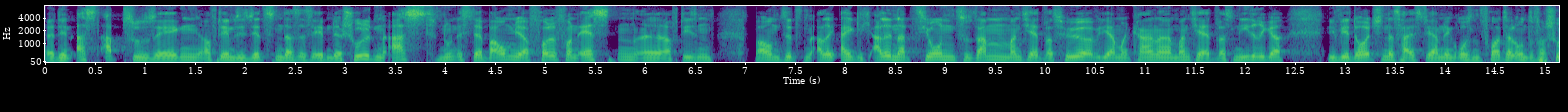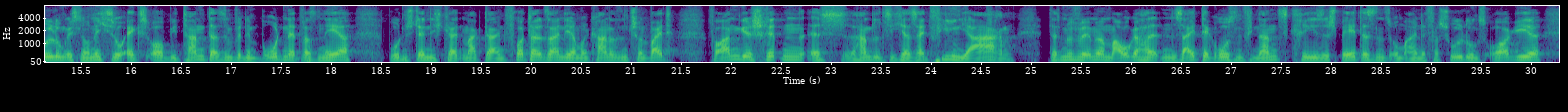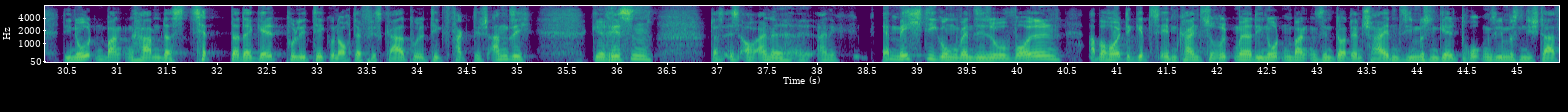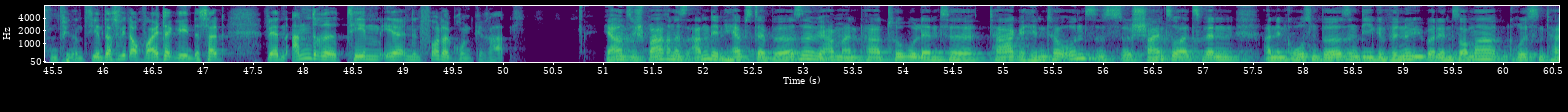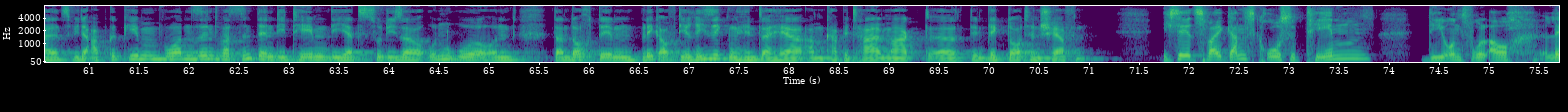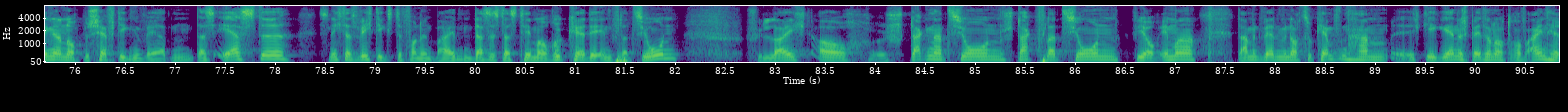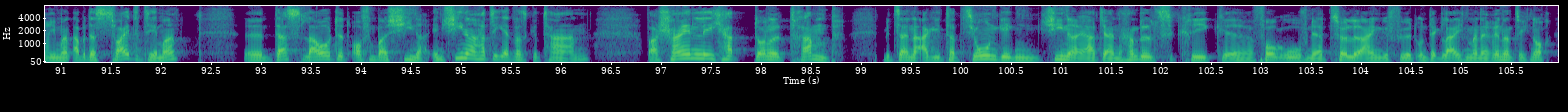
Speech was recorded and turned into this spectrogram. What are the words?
äh, den Ast abzusägen, auf dem sie sitzen. Das ist eben der Schuldenast. Nun ist der Baum ja voll von Ästen. Äh, auf diesem Baum sitzen alle, eigentlich alle Nationen zusammen, manche etwas höher wie die Amerikaner, manche etwas niedriger wie wir Deutschen. Das heißt, wir haben den großen Vorteil, unsere Verschuldung ist noch nicht so exorbitant. Da sind wir dem Boden etwas näher. Bodenständigkeit mag da ein Vorteil sein. Die Amerikaner sind schon weit vorangeschritten. Es handelt sich ja seit vielen Jahren, das müssen wir immer im Auge halten, seit der großen Finanzkrise spätestens um eine Verschuldungsorgie wir, die Notenbanken haben das Zepter der Geldpolitik und auch der Fiskalpolitik faktisch an sich gerissen. Das ist auch eine, eine Ermächtigung, wenn Sie so wollen. Aber heute gibt es eben kein Zurück mehr. Die Notenbanken sind dort entscheidend. Sie müssen Geld drucken, sie müssen die Staaten finanzieren. Das wird auch weitergehen. Deshalb werden andere Themen eher in den Vordergrund geraten. Ja, und Sie sprachen es an, den Herbst der Börse. Wir haben ein paar turbulente Tage hinter uns. Es scheint so, als wenn an den großen Börsen die Gewinne über den Sommer größtenteils wieder abgegeben worden sind. Was sind denn die Themen, die jetzt zu dieser Unruhe und dann doch den Blick auf die Risiken hinterher am Kapitalmarkt, äh, den Blick dorthin schärfen? Ich sehe zwei ganz große Themen, die uns wohl auch länger noch beschäftigen werden. Das erste ist nicht das wichtigste von den beiden. Das ist das Thema Rückkehr der Inflation. Vielleicht auch Stagnation, Stagflation, wie auch immer. Damit werden wir noch zu kämpfen haben. Ich gehe gerne später noch darauf ein, Herr Riemann. Aber das zweite Thema, äh, das lautet offenbar China. In China hat sich etwas getan. Wahrscheinlich hat Donald Trump mit seiner Agitation gegen China, er hat ja einen Handelskrieg äh, hervorgerufen, er hat Zölle eingeführt und dergleichen, man erinnert sich noch.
